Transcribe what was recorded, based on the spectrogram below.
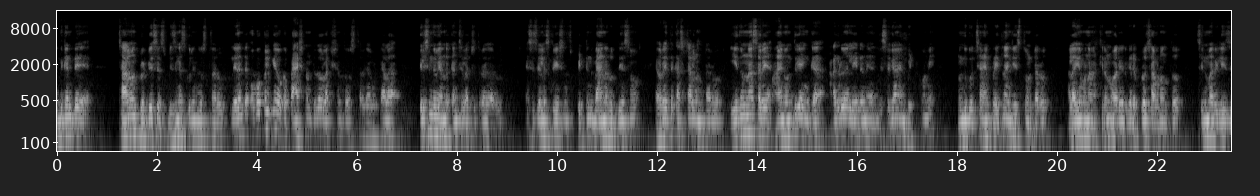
ఎందుకంటే చాలా మంది ప్రొడ్యూసర్స్ బిజినెస్ గురించి వస్తారు. లేదంటే ఒక్కొక్కరికి ఒక ప్యాషన్ ఉంటుందో లక్ష్యంతో వస్తారు కాబట్టి అలా తెలిసింది మీ అందరు కంచెల అచ్యుతరావు గారు ఎస్ఎస్ఎల్ఎస్ క్రియేషన్స్ పెట్టిన బ్యానర్ ఉద్దేశం ఎవరైతే కష్టాలు ఉంటారో ఏదున్నా సరే ఆయన వంతుగా ఇంకా అడగడమే లేట్ అనే దిశగా ఆయన పెట్టుకొని ముందుకు వచ్చి ఆయన ప్రయత్నం ఆయన చేస్తూ ఉంటారు. అలాగే మన కిరణ్ వారియర్ గారు అప్రోచ్ అవ్వడంతో సినిమా రిలీజ్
